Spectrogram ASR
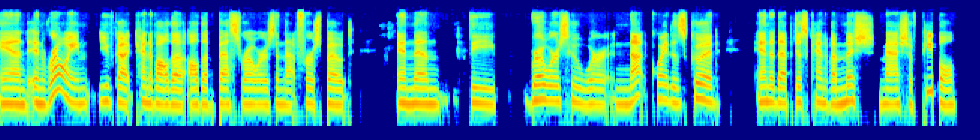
and in rowing, you've got kind of all the all the best rowers in that first boat, and then the rowers who were not quite as good ended up just kind of a mishmash of people,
